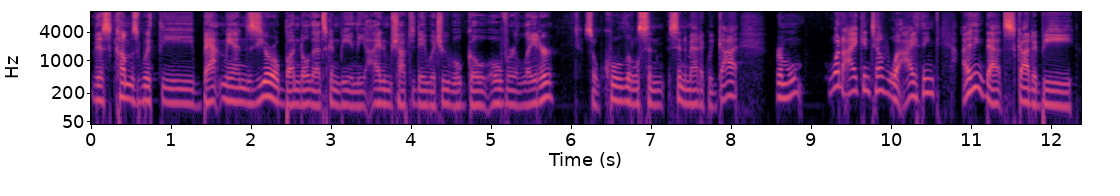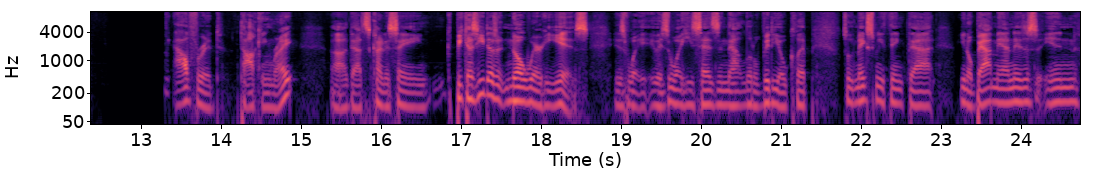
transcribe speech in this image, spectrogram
this comes with the Batman Zero bundle that's going to be in the item shop today, which we will go over later. So cool little cin cinematic we got. From what I can tell, what I think, I think that's got to be Alfred talking, right? Uh, that's kind of saying because he doesn't know where he is is what is what he says in that little video clip. So it makes me think that you know Batman is in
